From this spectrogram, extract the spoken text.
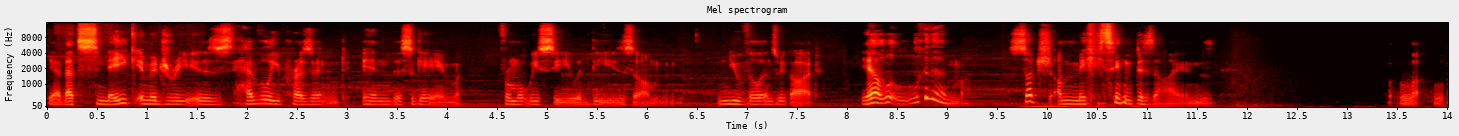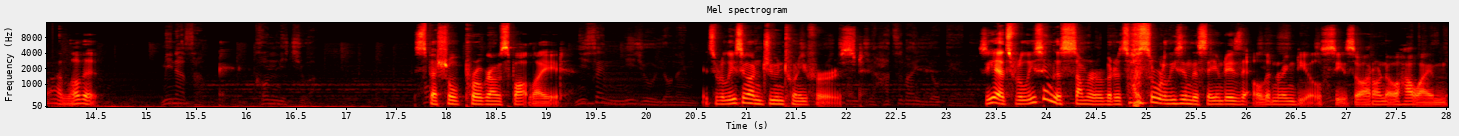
Yeah, that snake imagery is heavily present in this game from what we see with these um, new villains we got. Yeah, look, look at them. Such amazing designs. I love it. Special Program Spotlight. It's releasing on June 21st. So yeah, it's releasing this summer, but it's also releasing the same day as the Elden Ring DLC, so I don't know how I'm...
